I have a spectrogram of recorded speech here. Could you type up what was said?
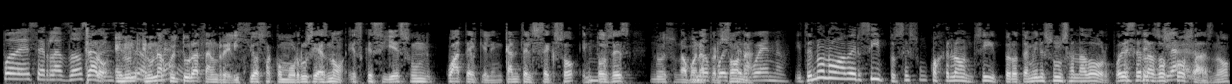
puede ser las dos. Claro, en, un, en, una claro. cultura tan religiosa como Rusia es no, es que si es un cuate al que le encanta el sexo, entonces no es una buena no persona. Puede ser bueno. Y te, no, no, a ver, sí, pues es un cogelón, sí, pero también es un sanador. Puede ser las dos claro. cosas, ¿no?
